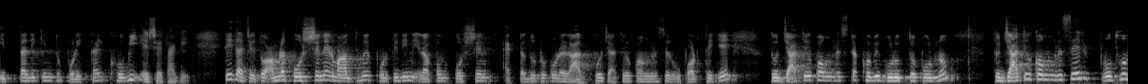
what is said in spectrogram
ইত্যাদি কিন্তু পরীক্ষায় খুবই এসে থাকে। ঠিক আছে? তো আমরা কোশ্চেনের মাধ্যমে প্রতিদিন এরকম কোশ্চেন একটা দুটো করে রাখব জাতীয় কংগ্রেসের উপর থেকে। তো জাতীয় কংগ্রেসটা খুবই গুরুত্বপূর্ণ। তো জাতীয় কংগ্রেসের প্রথম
